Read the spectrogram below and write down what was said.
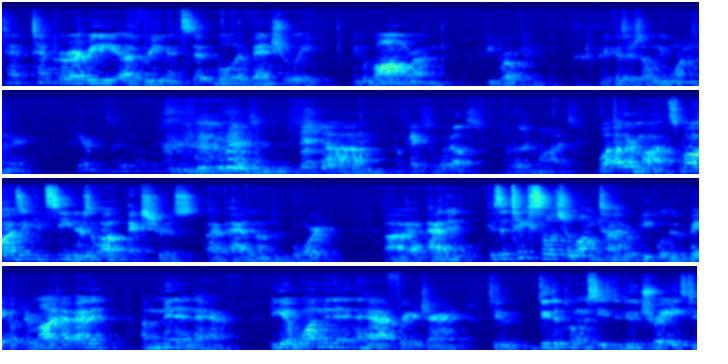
tem- temporary agreements that will eventually, in the long run, be broken because there's only one winner. You're brutal. Um, okay, so what else? What other mods? what other mods? Well, as you can see, there's a lot of extras I've added onto the board. Uh, I've added, because it takes such a long time for people to make up their mind, I've added a minute and a half. You get one minute and a half for your turn to do diplomacies, to do trades, to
